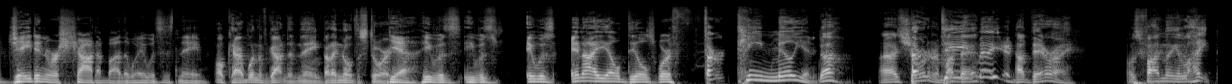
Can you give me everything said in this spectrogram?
Jaden Rashada, by the way, was his name. Okay, I wouldn't have gotten the name, but I know the story. Yeah, he was. He was. It was NIL deals worth 13 million. No, I shorted him. My 13 bad. million. How dare I? I was five million light.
